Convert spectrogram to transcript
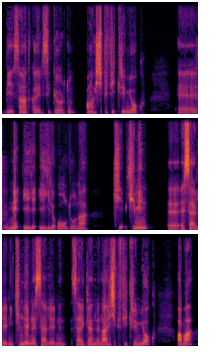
bir sanat galerisi gördüm ama hiçbir fikrim yok, Hı hı. ne ile ilgili olduğuna, ki kimin, eee, eserlerinin, kimlerin eserlerinin sergilendiğine dair hiçbir fikrim yok ama,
